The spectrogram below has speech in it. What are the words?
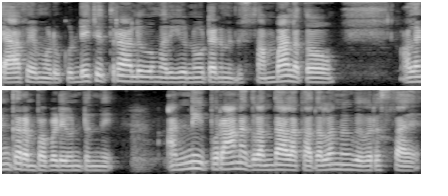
యాభై మూడు గుడ్డే చిత్రాలు మరియు నూట ఎనిమిది స్తంభాలతో అలంకరింపబడి ఉంటుంది. అన్ని పురాణ గ్రంథాల కథలను వివరిస్తాయి.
